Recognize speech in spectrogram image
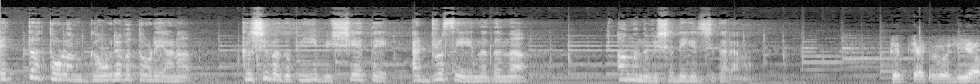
എത്രത്തോളം ഗൗരവത്തോടെയാണ് കൃഷി വകുപ്പ് ഈ വിഷയത്തെ അഡ്രസ്സ് ചെയ്യുന്നതെന്ന് അങ്ങൊന്ന് വിശദീകരിച്ചു തരാമോ? തീർച്ചയായിട്ടും വലിയ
